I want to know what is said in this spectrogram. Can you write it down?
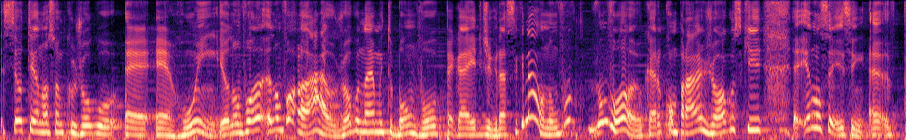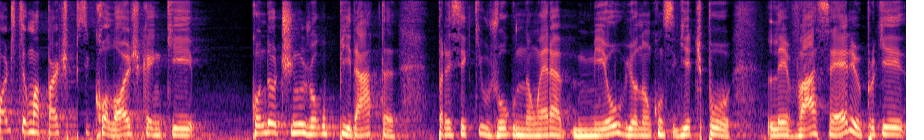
se eu tenho a noção que o jogo é, é ruim, eu não vou. Eu não vou. Ah, o jogo não é muito bom, vou pegar ele de graça aqui. Não, não vou. Não vou. Eu quero comprar jogos que. Eu não sei, assim, é, pode ter uma parte psicológica em que quando eu tinha o jogo pirata, parecia que o jogo não era meu e eu não conseguia, tipo, levar a sério, porque,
